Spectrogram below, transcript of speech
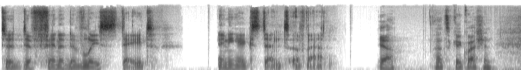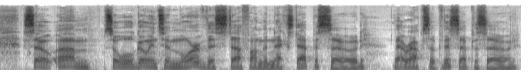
to definitively state any extent of that. Yeah. That's a good question. So, um, so we'll go into more of this stuff on the next episode. That wraps up this episode.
